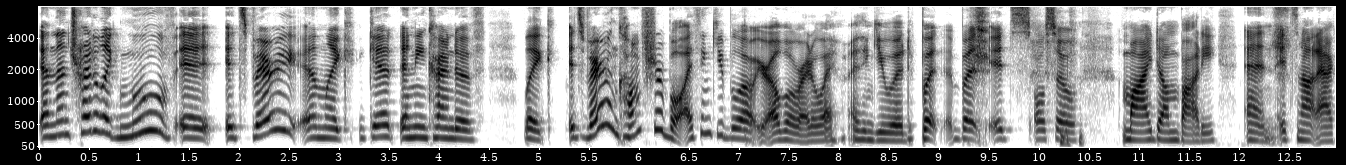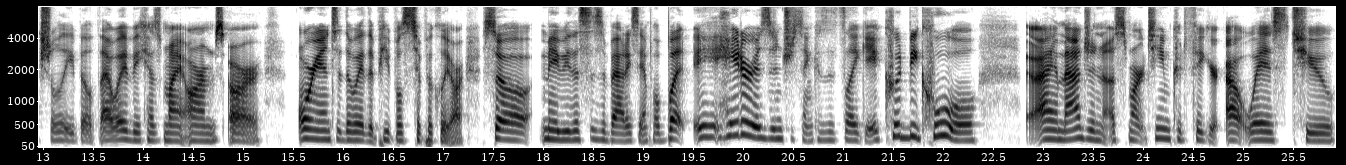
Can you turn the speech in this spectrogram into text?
and then try to like move it. It's very and like get any kind of like it's very uncomfortable. I think you blow out your elbow right away. I think you would, but but it's also my dumb body, and it's not actually built that way because my arms are oriented the way that people's typically are. So maybe this is a bad example, but a Hader is interesting because it's like it could be cool. I imagine a smart team could figure out ways to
